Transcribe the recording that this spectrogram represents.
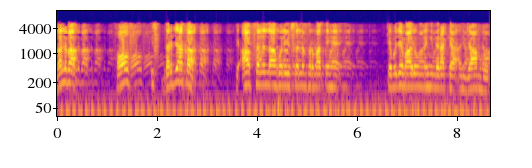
غلبہ، خوف اس درجہ کا کہ آپ صلی اللہ علیہ وسلم فرماتے ہیں کہ مجھے معلوم نہیں میرا کیا انجام ہو۔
